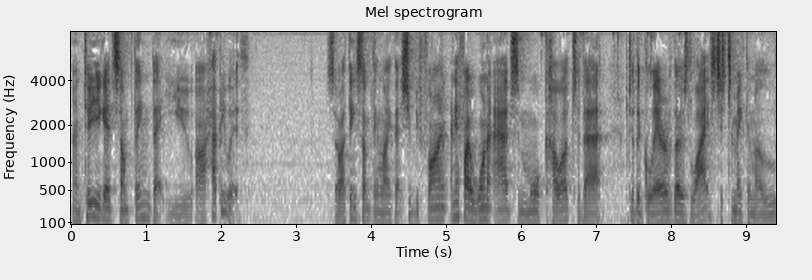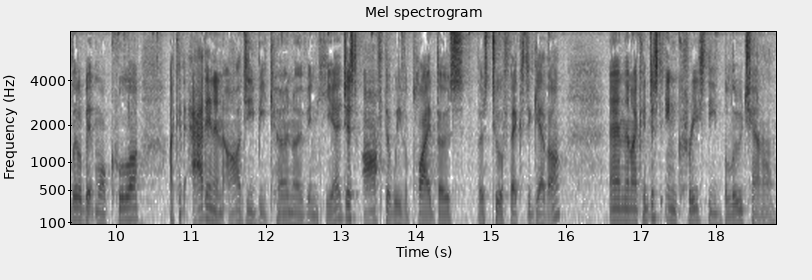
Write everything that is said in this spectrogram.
until you get something that you are happy with. So I think something like that should be fine. And if I want to add some more color to that, to the glare of those lights, just to make them a little bit more cooler, I could add in an RGB curve node in here just after we've applied those those two effects together, and then I can just increase the blue channel,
